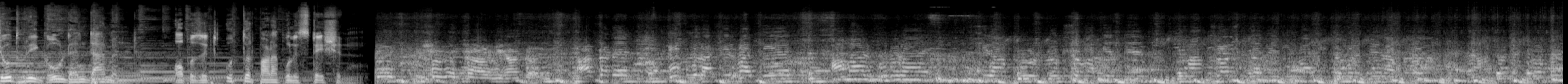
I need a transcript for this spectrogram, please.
Chowdhury gold and diamond opposite Uttarpara police station. ও আপনাদের বিপুল আশীর্বাদ দিয়ে আবার পুনরায় শ্রীরামপুর লোকসভা কেন্দ্রের সাংসদ হিসাবে নির্বাচিত করেছেন আপনারা।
